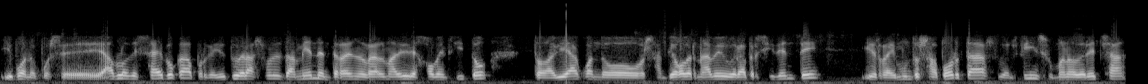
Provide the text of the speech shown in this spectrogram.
Y bueno, pues eh, hablo de esa época porque yo tuve la suerte también de entrar en el Real Madrid de jovencito, todavía cuando Santiago Bernabéu era presidente y Raimundo Saporta, su delfín, su mano derecha,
